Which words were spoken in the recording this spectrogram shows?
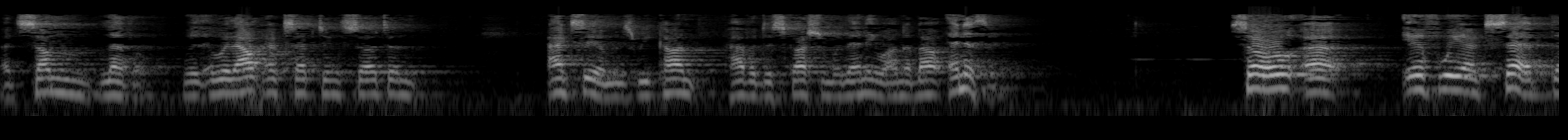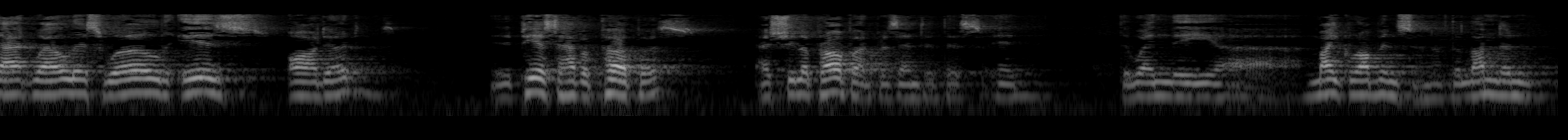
at some level. without accepting certain axioms, we can't have a discussion with anyone about anything. So, uh, if we accept that, well, this world is ordered, it appears to have a purpose, as Srila Prabhupada presented this in the, when the uh, Mike Robinson of the London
